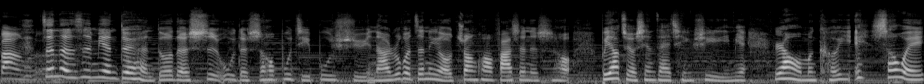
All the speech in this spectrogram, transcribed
棒了，真的是面对很多的事物的时候不急不徐。那如果真的有状况发生的时候，不要只有陷在情绪里面，让我们可以诶稍微。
